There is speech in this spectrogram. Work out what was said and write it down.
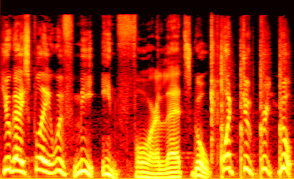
You guys play with me in 4. Let's go. 1, 2, 3, go.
